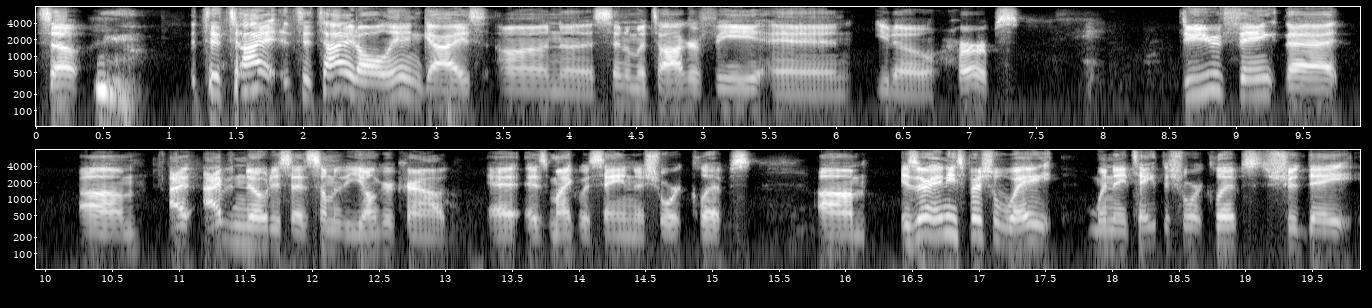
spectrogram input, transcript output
so to tie to tie it all in, guys, on uh, cinematography and you know herps. Do you think that um, I, I've noticed that some of the younger crowd, as Mike was saying, the short clips. Um, is there any special way when they take the short clips? Should they,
